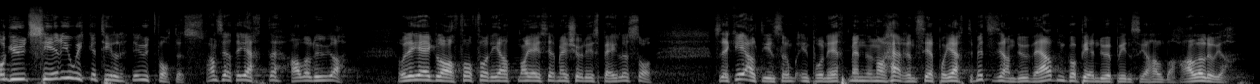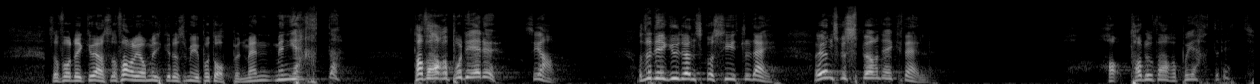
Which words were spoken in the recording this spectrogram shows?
Og Gud ser jo ikke til det utvortes. Han ser til hjertet. Halleluja. Og det er jeg glad for, fordi at når jeg ser meg sjøl i speilet, så, så er ikke alltid imponert. Men når Herren ser på hjertet mitt, så sier han du verden hvor pen du er på innsida, Haldar. Halleluja. Så får det ikke være så farlig om ikke det er så mye på toppen. Men, men hjertet Ta vare på det, du, sier han. Og Det er det Gud ønsker å si til deg. Og Jeg ønsker å spørre deg i kveld. Tar du vare på hjertet ditt?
